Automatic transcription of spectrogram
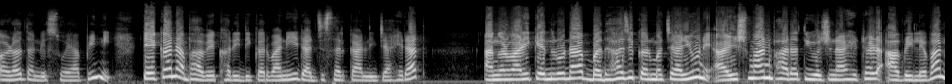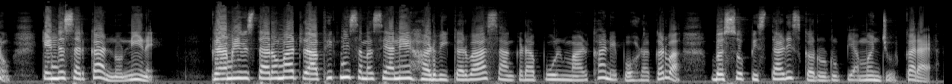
અડદ અને સોયાબીનની ટેકાના ભાવે ખરીદી કરવાની રાજ્ય સરકારની જાહેરાત. આંગણવાડી કેન્દ્રોના બધા જ કર્મચારીઓને આયુષ્માન ભારત યોજના હેઠળ આવરી લેવાનો કેન્દ્ર સરકારનો નિર્ણય. ગ્રામીણ વિસ્તારોમાં ટ્રાફિકની સમસ્યાને હળવી કરવા, સાંકડા પુલ માળખાને પહોળા કરવા બસો પિસ્તાળીસ કરોડ રૂપિયા મંજૂર કરાયા.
